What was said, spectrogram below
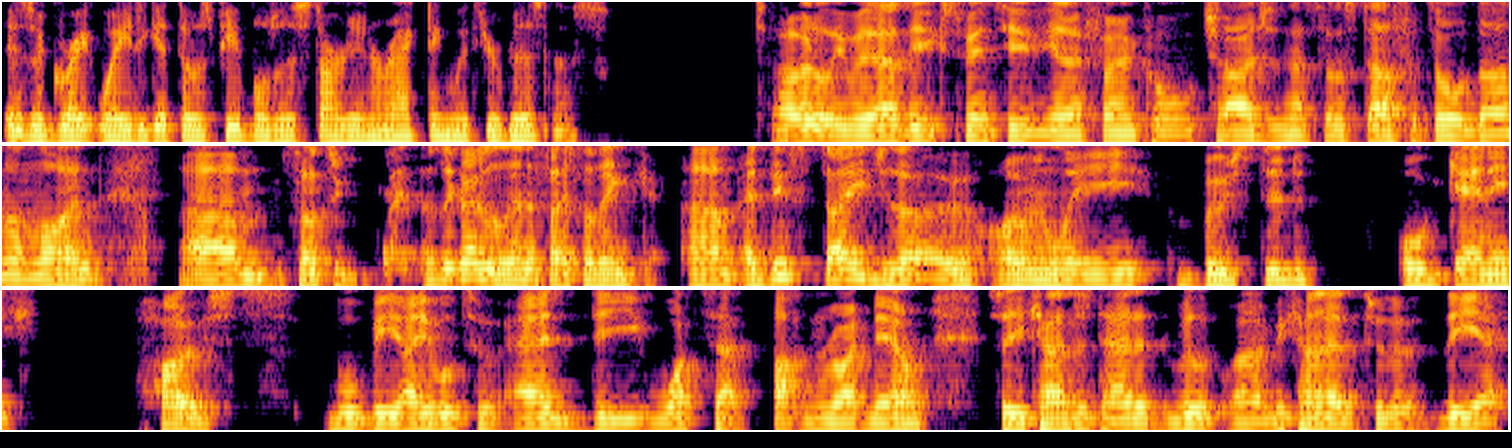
is a great way to get those people to start interacting with your business. Totally, without the expensive, you know, phone call charges and that sort of stuff, it's all done online. Um, so it's a great, it's a great little interface. I think um, at this stage, though, only boosted organic posts will be able to add the WhatsApp button right now. So you can't just add it. Um, you can't add it through the the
